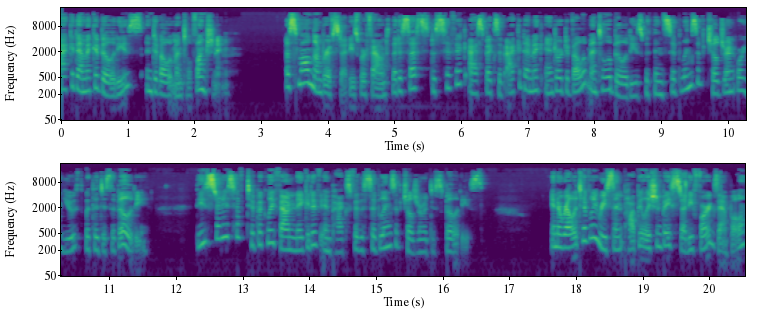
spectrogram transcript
Academic abilities and developmental functioning. A small number of studies were found that assessed specific aspects of academic and or developmental abilities within siblings of children or youth with a disability. These studies have typically found negative impacts for the siblings of children with disabilities. In a relatively recent population based study, for example,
